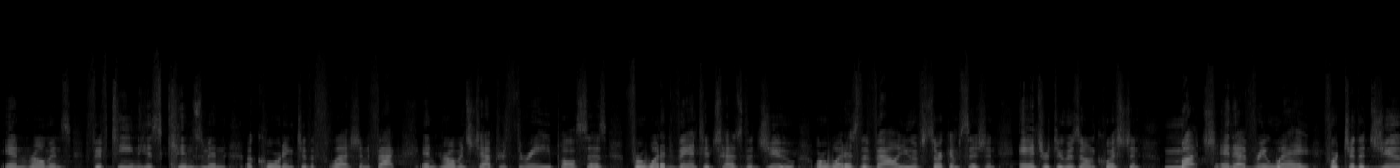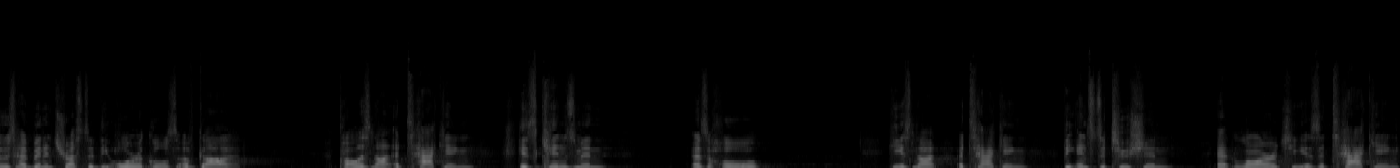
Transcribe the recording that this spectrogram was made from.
in Romans 15 his kinsmen according to the flesh. In fact, in Romans chapter 3, Paul says, For what advantage has the Jew, or what is the value of circumcision? Answer to his own question, much in every way, for to the Jews have been entrusted the oracles of God. Paul is not attacking his kinsmen as a whole. He is not attacking the institution at large. He is attacking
